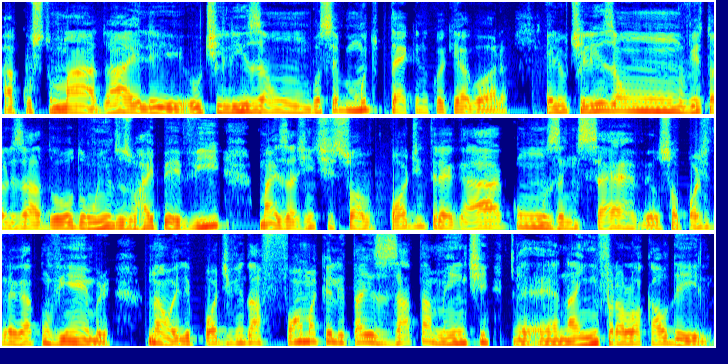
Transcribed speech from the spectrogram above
acostumado. Ah, ele utiliza um. Você é muito técnico aqui agora. Ele utiliza um virtualizador do Windows, o Hyper-V, mas a gente só pode entregar com o Zenserver, só pode entregar com VMware. Não, ele pode vir da forma que ele está exatamente é, é, na infra local dele.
